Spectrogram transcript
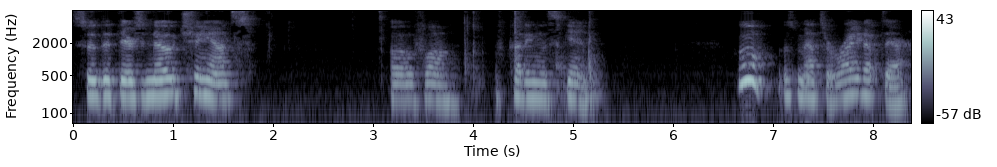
so that there's no chance of, um, of cutting the skin. Whew, those mats are right up there.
